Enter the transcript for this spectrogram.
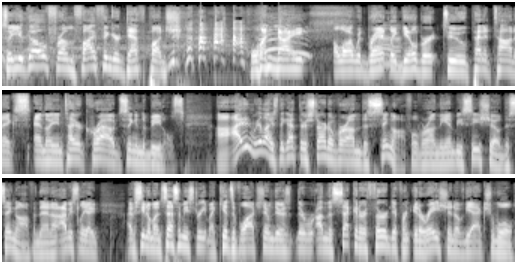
So you go from Five Finger Death Punch one night, along with Brantley Uh. Gilbert, to Pentatonix and the entire crowd singing the Beatles. Uh, I didn't realize they got their start over on the Sing Off, over on the NBC show, the Sing Off, and then uh, obviously I. I've seen them on Sesame Street. My kids have watched them. There's, they were on the second or third different iteration of the actual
